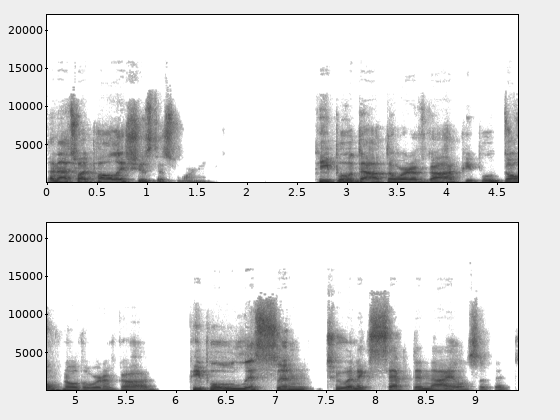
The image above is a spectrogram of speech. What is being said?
And that's why Paul issues this warning. People who doubt the word of God, people who don't know the word of God, people who listen to and accept denials of it,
